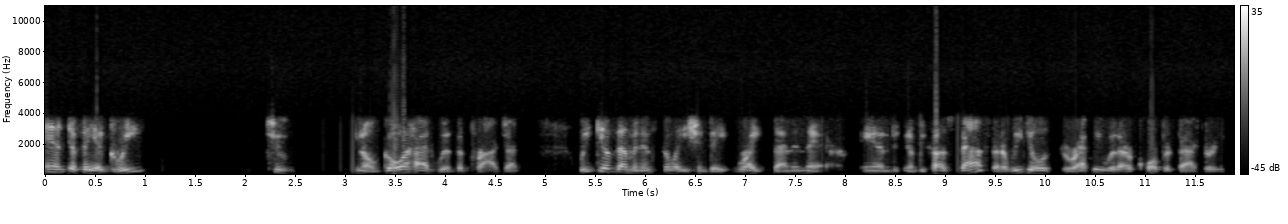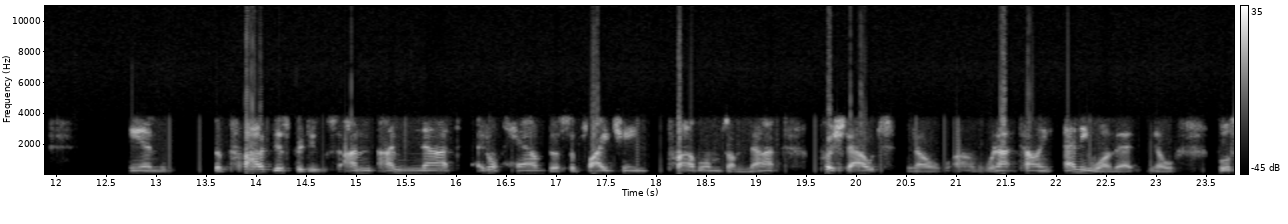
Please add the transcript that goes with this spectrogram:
and if they agree to, you know, go ahead with the project, we give them an installation date right then and there. And you know, because that's better, we deal directly with our corporate factory, and the product is produced. I'm I'm not. I don't have the supply chain problems. I'm not pushed out. You know, um, we're not telling anyone that you know we'll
